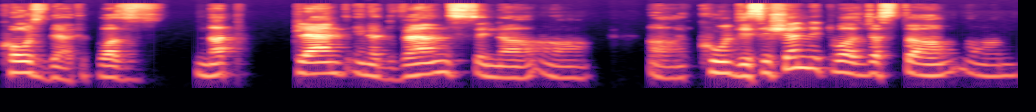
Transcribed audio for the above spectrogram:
caused that. It was not planned in advance in a, uh, cool decision. It was just um, um,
